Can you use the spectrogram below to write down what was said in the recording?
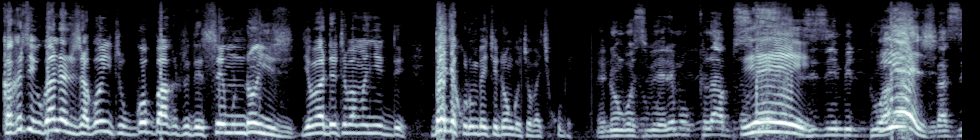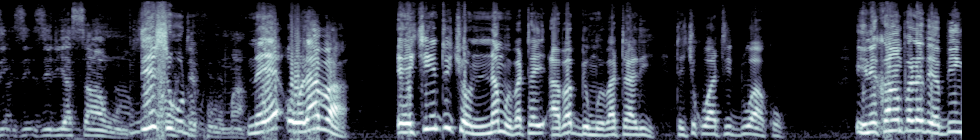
Kakati uganda is going to go back to the same noise gyebabadde tebamanyidde bajja kulumba ekidongo kyo bakikube. Endongo zibeere mu clubs zizimbiddwa nga zi- zi- zirya tefuluma. naye olaba ekintu kyonna ababbi mwe batali tekikwatiddwako in kampala they are being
